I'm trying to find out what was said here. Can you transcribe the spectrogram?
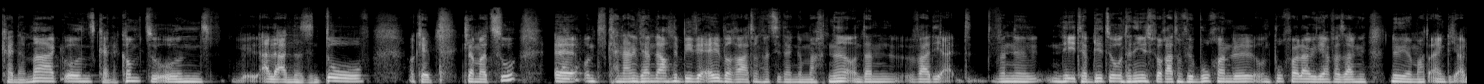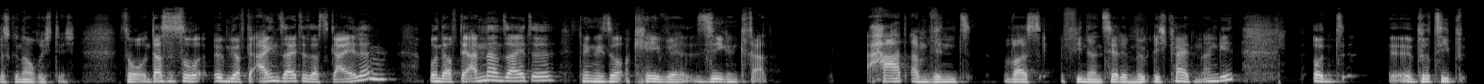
Keiner mag uns, keiner kommt zu uns, alle anderen sind doof. Okay, Klammer zu. Äh, und keine Ahnung, wir haben da auch eine BWL-Beratung, hat sie dann gemacht, ne? Und dann war die eine, eine etablierte Unternehmensberatung für Buchhandel und Buchverlage, die einfach sagen, nö, ihr macht eigentlich alles genau richtig. So, und das ist so irgendwie auf der einen Seite das Geile und auf der anderen Seite denke ich so, okay, wir segeln gerade hart am Wind, was finanzielle Möglichkeiten angeht. Und äh, im Prinzip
